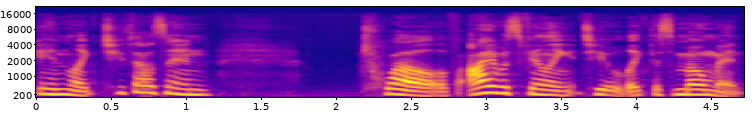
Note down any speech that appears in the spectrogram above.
in like 2012. I was feeling it too, like this moment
